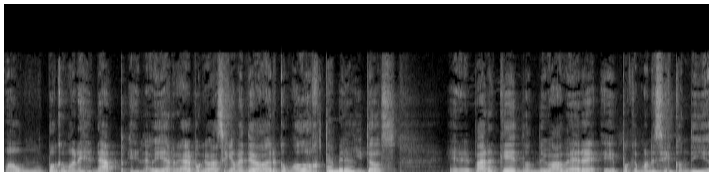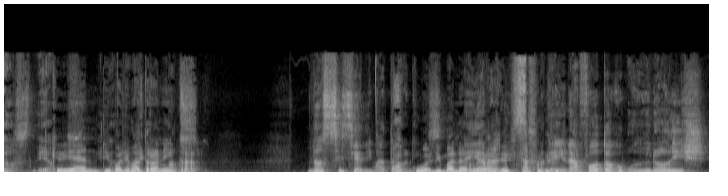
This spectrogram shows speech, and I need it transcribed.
a un Pokémon Snap en la vida real porque básicamente va a haber como dos ah, caminitos en el parque donde va a haber Pokémones escondidos digamos. qué bien tipo animatronics no sé si animatronics o animales reales porque hay una foto como de un Odish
